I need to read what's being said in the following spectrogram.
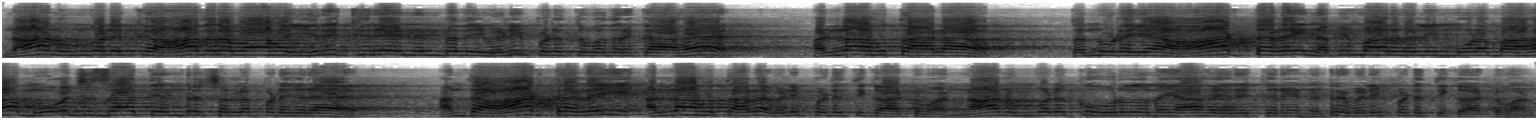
நான் உங்களுக்கு ஆதரவாக இருக்கிறேன் என்பதை வெளிப்படுத்துவதற்காக அல்லாஹு தாலா தன்னுடைய ஆற்றலை நபிமார்களின் மூலமாக மோஜிசாத் என்று சொல்லப்படுகிற அந்த ஆற்றலை அல்லாஹு தாலா வெளிப்படுத்தி காட்டுவான். நான் உங்களுக்கு உறுதுணையாக இருக்கிறேன் என்று வெளிப்படுத்தி காட்டுவான்.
